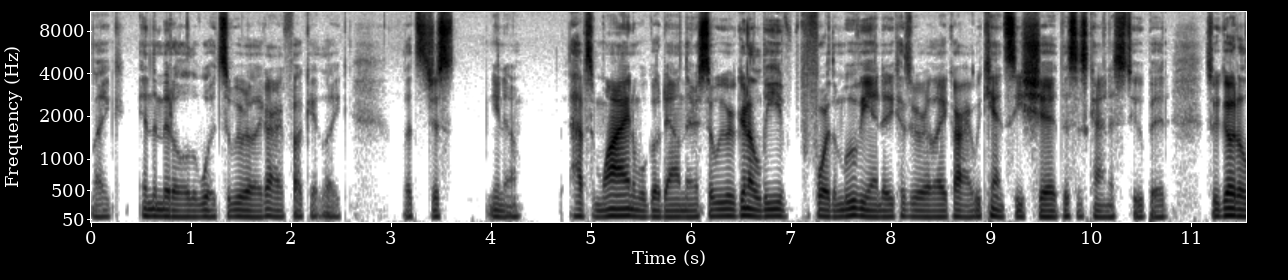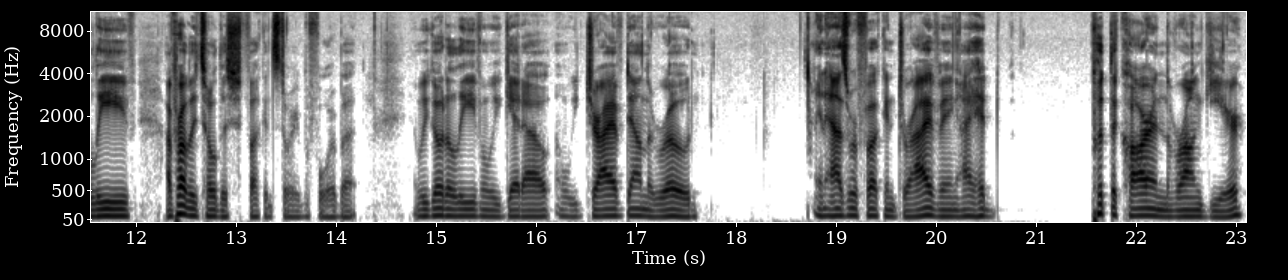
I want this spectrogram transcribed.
like in the middle of the woods. So we were like, all right, fuck it, like let's just you know have some wine and we'll go down there. So we were gonna leave before the movie ended because we were like, all right, we can't see shit. This is kind of stupid. So we go to leave. I've probably told this fucking story before, but and we go to leave and we get out and we drive down the road. And as we're fucking driving, I had put the car in the wrong gear.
